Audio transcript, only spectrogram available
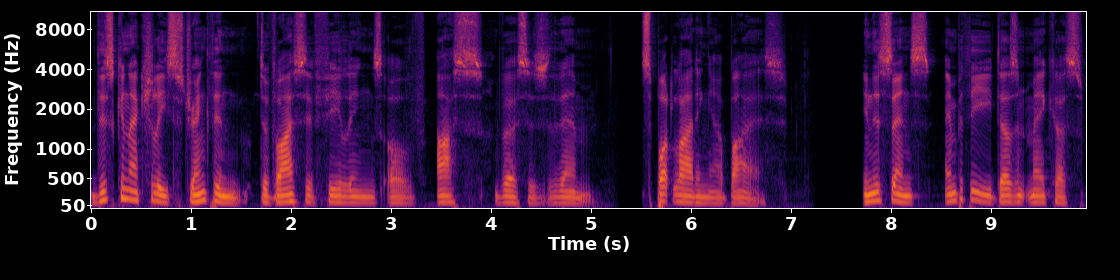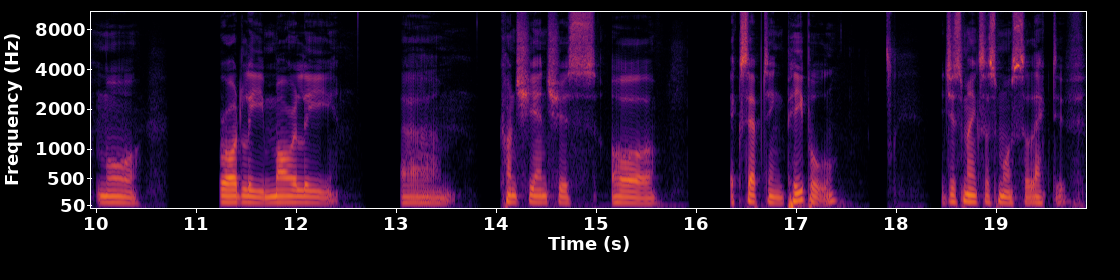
This can actually strengthen divisive feelings of us versus them, spotlighting our bias. In this sense, empathy doesn't make us more broadly morally um, conscientious or accepting people, it just makes us more selective.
